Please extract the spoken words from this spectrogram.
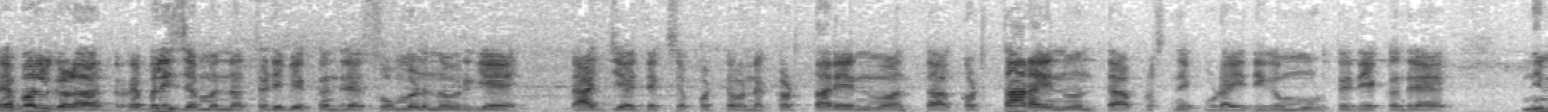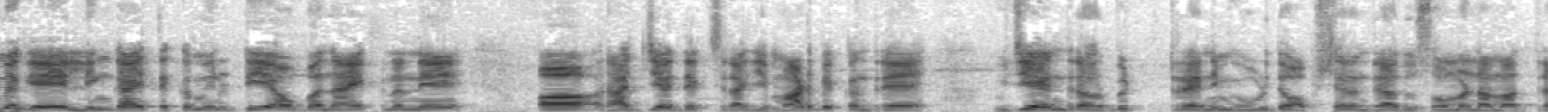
ರೆಬಲ್ಗಳ ರೆಬಲಿಸಮ್ ಅನ್ನ ತಡಿಬೇಕಂದ್ರೆ ಸೋಮಣ್ಣನವರಿಗೆ ರಾಜ್ಯಾಧ್ಯಕ್ಷ ಪಟ್ಟವನ್ನು ಕಟ್ತಾರೆ ಎನ್ನುವಂತ, ಕಟ್ತಾರ ಎನ್ನುವಂತ ಪ್ರಶ್ನೆ ಕೂಡ ಇದೀಗ ಮೂಡ್ತಾ ಇದೆ. ಯಾಕಂದ್ರೆ ನಿಮಗೆ ಲಿಂಗಾಯತ ಕಮ್ಯುನಿಟಿಯ ಒಬ್ಬ ನಾಯಕನನ್ನೇ ರಾಜ್ಯಾಧ್ಯಕ್ಷರಾಗಿ ಮಾಡ್ಬೇಕಂದ್ರೆ ವಿಜಯೇಂದ್ರ ಅವ್ರು ಬಿಟ್ಟರೆ ನಿಮಗೆ ಉಳಿದ ಆಪ್ಷನ್ ಅಂದ್ರೆ ಅದು ಸೋಮಣ್ಣ ಮಾತ್ರ.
